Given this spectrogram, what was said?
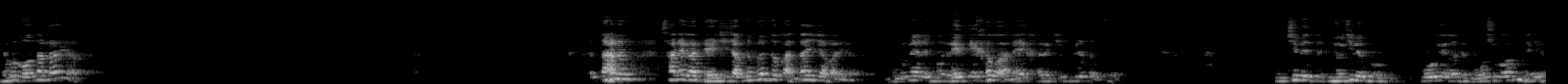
이거 못 날라요. 나는 산에 가 돼지 잡는 것도 간단히 잡아요. 누구면 뭐 애객하고 안 해. 가르칠 필요도 없어. 집에, 너 집에 뭐, 목에 어디 모시고 하면 돼요.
